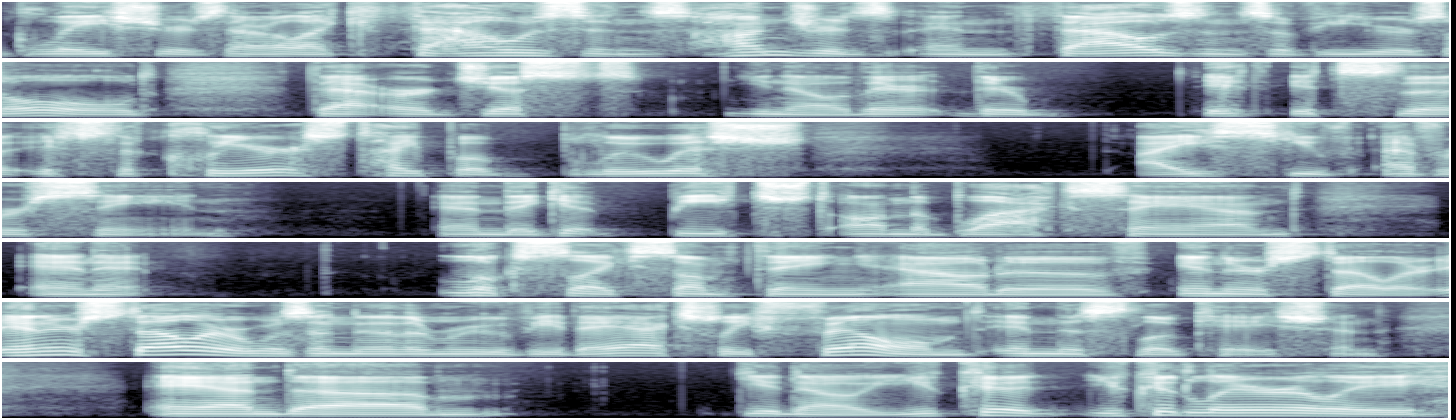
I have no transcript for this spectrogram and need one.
glaciers that are like thousands, hundreds and thousands of years old that are just, you know, they're they're it, it's the it's the clearest type of bluish ice you've ever seen. And they get beached on the black sand and it looks like something out of Interstellar. Interstellar was another movie they actually filmed in this location. And um, you know, you could you could literally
